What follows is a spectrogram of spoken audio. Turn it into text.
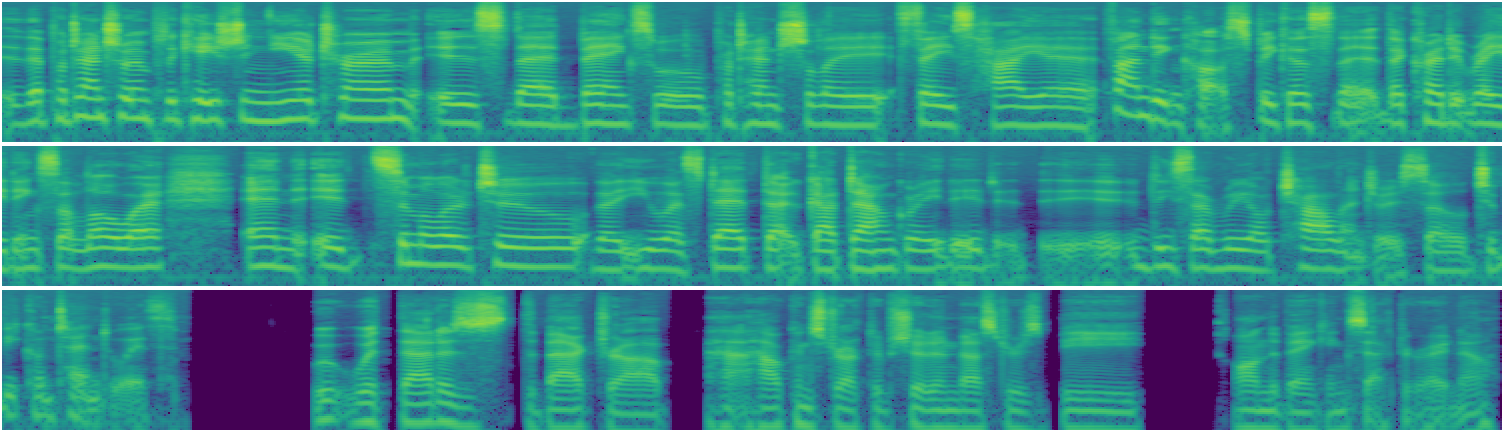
The potential implication near term is that banks will potentially face higher funding costs because the, the credit ratings are lower. And it's similar to the US debt that got downgraded. These are real challenges, so to be content with. With that as the backdrop, how constructive should investors be on the banking sector right now?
